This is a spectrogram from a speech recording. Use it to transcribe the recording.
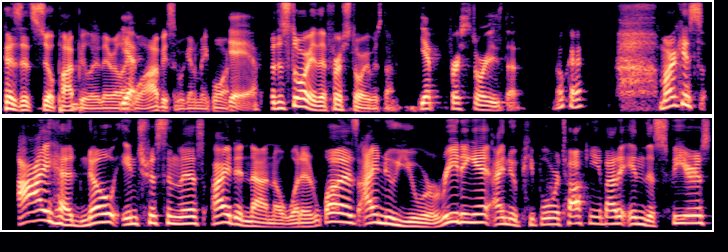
Because it's so popular. They were like, Yeah. well, obviously we're to make more. Yeah, yeah. But the story, the first story was done. Yep. First story is done. Okay. Marcus, I had no interest in this. I did not know what it was. I knew you were reading it. I knew people were talking about it in the spheres,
